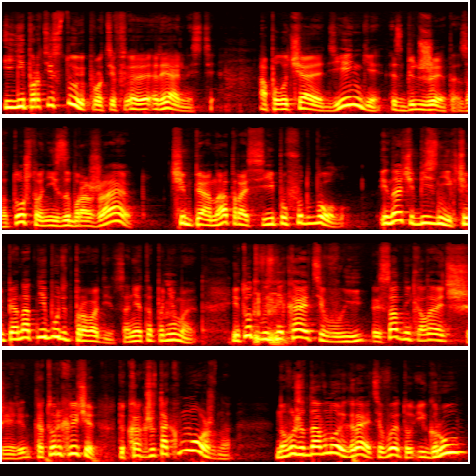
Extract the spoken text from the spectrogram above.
и не протестуя против э, реальности, а получая деньги из бюджета за то, что они изображают чемпионат России по футболу. Иначе без них чемпионат не будет проводиться, они это понимают. И тут возникаете вы, Александр Николаевич Ширин, который кричит, да как же так можно? Но вы же давно играете в эту игру,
